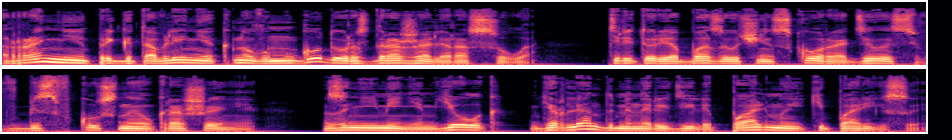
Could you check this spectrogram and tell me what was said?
Ранние приготовления к Новому году раздражали Расула. Территория базы очень скоро оделась в безвкусное украшение. За неимением елок гирляндами нарядили пальмы и кипарисы.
